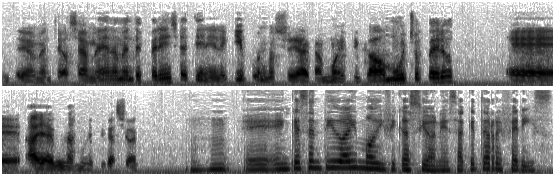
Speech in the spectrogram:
anteriormente. O sea, medianamente experiencia tiene el equipo, no se ha modificado mucho, pero eh, hay algunas modificaciones. Eh, ¿En qué sentido hay modificaciones? ¿A qué te referís?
